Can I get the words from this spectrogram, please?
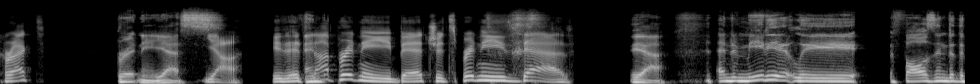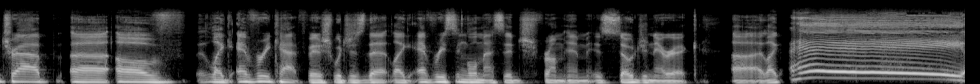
correct? Brittany. Yes. Yeah. It- It's And- not Brittany, bitch. It's Brittany's dad. Yeah. And immediately falls into the trap uh, of like every catfish, which is that like every single message from him is so generic. Uh, like, hey,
